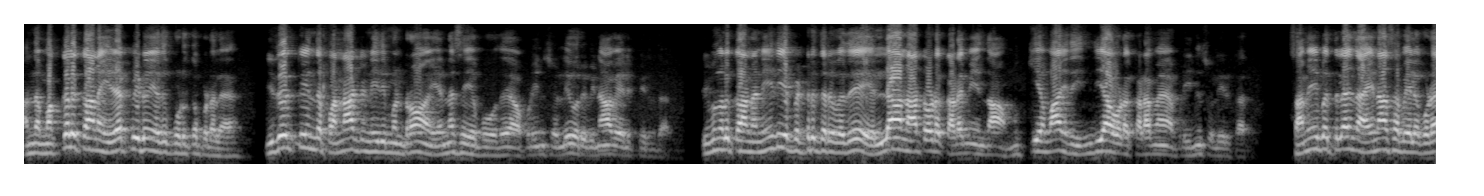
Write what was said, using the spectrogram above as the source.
அந்த மக்களுக்கான இழப்பீடும் எதுவும் கொடுக்கப்படல. இதற்கு இந்த பன்னாட்டு நீதிமன்றம் என்ன செய்ய போகுது அப்படின்னு சொல்லி ஒரு வினாவை எழுப்பியிருந்தார். இவங்களுக்கான நீதியை பெற்றுத்தருவது எல்லா நாட்டோட கடமையும் தான். முக்கியமா இது இந்தியாவோட கடமை அப்படின்னு சொல்லியிருக்காரு. சமீபத்துல இந்த ஐநா சபையில கூட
